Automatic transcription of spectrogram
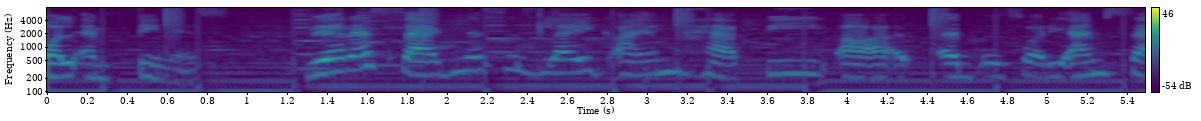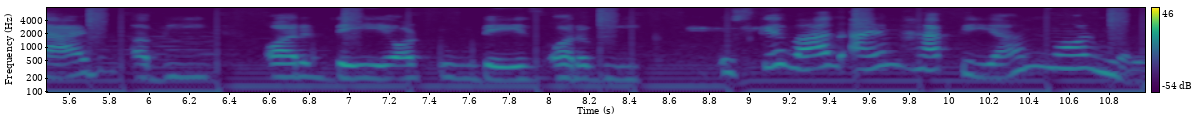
all emptiness whereas sadness is like i am happy uh, uh, sorry i am sad abhi or a day or two days or a week उसके बाद i am happy i am normal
